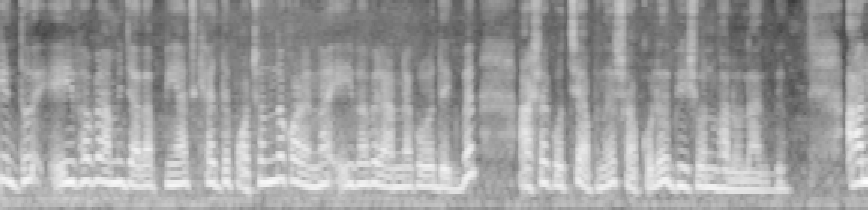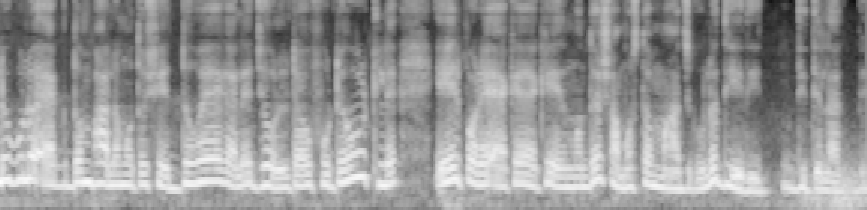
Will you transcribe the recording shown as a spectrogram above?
কিন্তু এইভাবে আমি যারা পেঁয়াজ খেতে পছন্দ করেন না, এইভাবে রান্না করে দেখবেন। আশা করছি আপনাদের সকলের ভীষণ ভালো লাগবে। আলুগুলো একদম ভালো মতো সেদ্ধ হয়ে গেলে ঝোলটাও ফুটে উঠলে, এরপরে একে একে এর মধ্যে সমস্ত মাছগুলো দিয়ে দিতে লাগবে।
